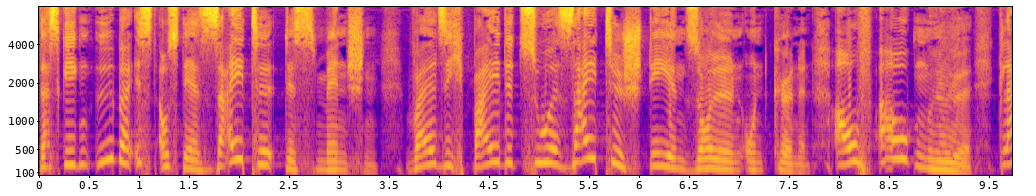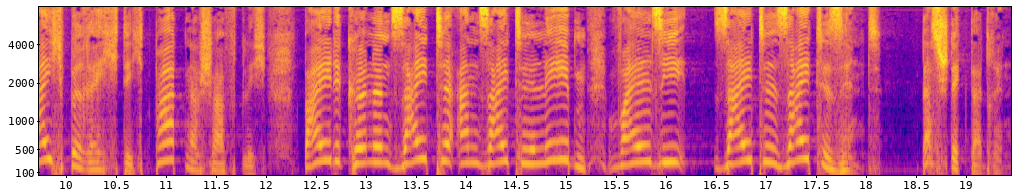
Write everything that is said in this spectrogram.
Das Gegenüber ist aus der Seite des Menschen, weil sich beide zur Seite stehen sollen und können, auf Augenhöhe, gleichberechtigt, partnerschaftlich. Beide können Seite an Seite leben, weil sie Seite Seite sind. Das steckt da drin.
